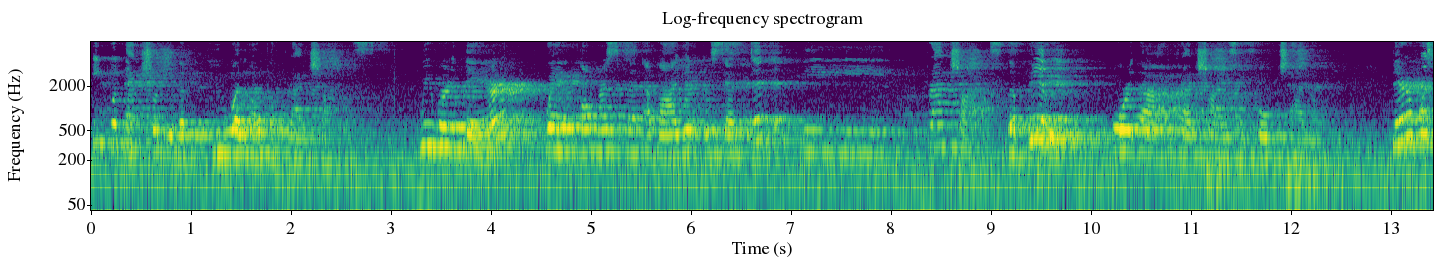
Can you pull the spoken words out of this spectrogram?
in connection with the renewal of the franchise. We were there when Congressman Abayon presented the franchise, the bill for the franchise of Hope Channel. There was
